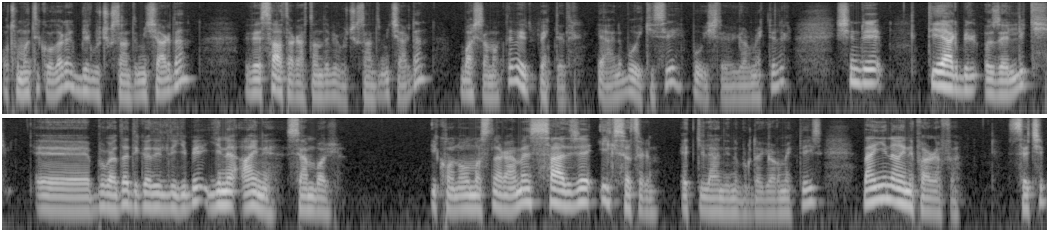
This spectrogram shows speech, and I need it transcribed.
otomatik olarak 1.5 santim içeriden ve sağ taraftan da 1.5 santim içeriden başlamakta ve bitmektedir. Yani bu ikisi bu işlevi görmektedir. Şimdi diğer bir özellik e, burada dikkat edildiği gibi yine aynı sembol ikon olmasına rağmen sadece ilk satırın etkilendiğini burada görmekteyiz. Ben yine aynı paragrafı seçip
